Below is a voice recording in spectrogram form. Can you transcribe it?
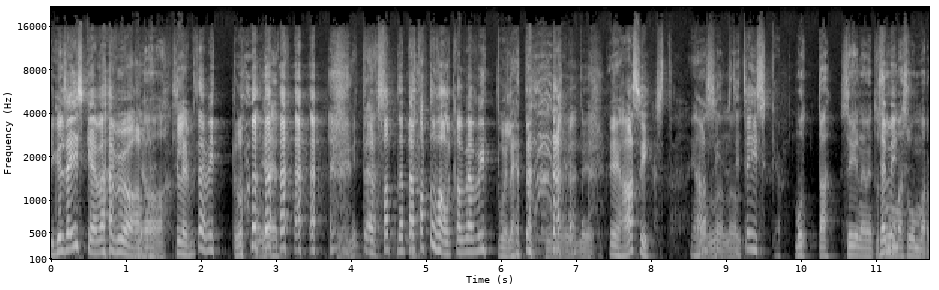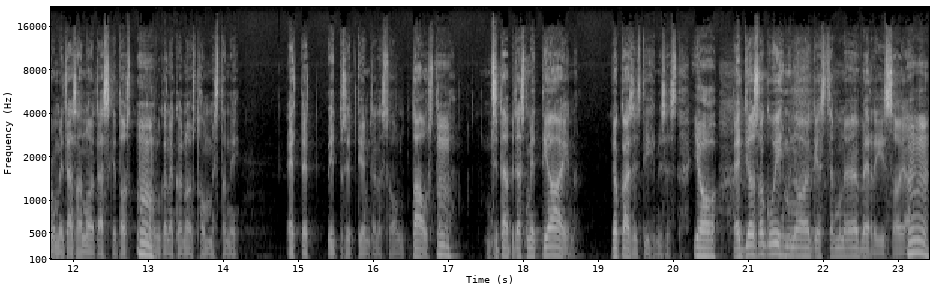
ja kyllä se iskee vähän vyö alle. Joo. Silleen, mitä vittua? Jep. Mitä? Tämä patu alkaa vähän vittuille, että niin, niin. ihan asiasta. Ihan No, asiasta. no, no. Sitten se iskee. Mutta siinä vittu Se me- summa summarum, mitä sanoit äsken tuosta mm. ulkonäköä noista hommista, niin ette et, vittu sit tiedä, mitä tässä on ollut taustalla. Mm. Sitä pitäisi miettiä aina. Jokaisesta ihmisestä. Joo, Et jos joku ihminen on oikeasti semmoinen överi iso ja mm.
